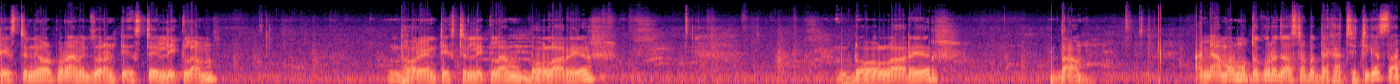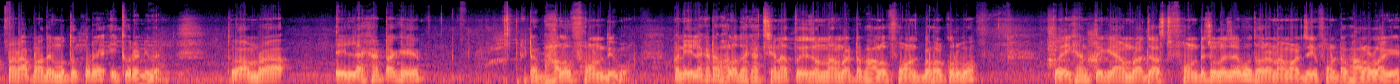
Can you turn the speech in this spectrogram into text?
টেক্সটে নেওয়ার পরে আমি ধরেন টেক্সটে লিখলাম, ধরেন টেক্সটে লিখলাম ডলারের ডলারের দাম। আমি আমার মতো করে জাস্ট আপনার দেখাচ্ছি, ঠিক আছে? আপনারা আপনাদের মতো করে এই করে নেবেন। তো আমরা এই লেখাটাকে একটা ভালো ফন্ট দেব। মানে এই লেখাটা ভালো দেখাচ্ছে না, তো এই জন্য আমরা একটা ভালো ফন্ট ব্যবহার করব। তো এইখান থেকে আমরা জাস্ট ফন্টে চলে যাব। ধরেন আমার যে ফন্টটা ভালো লাগে,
